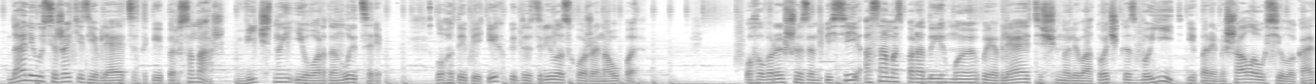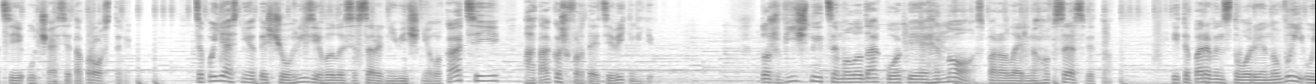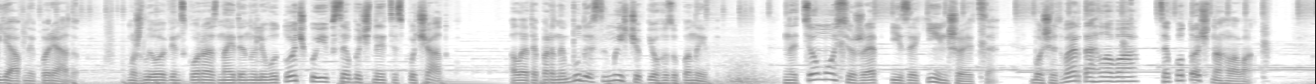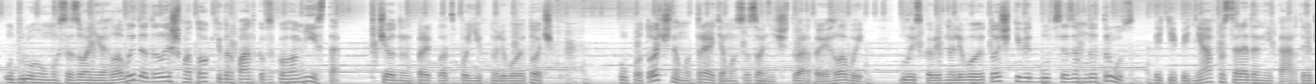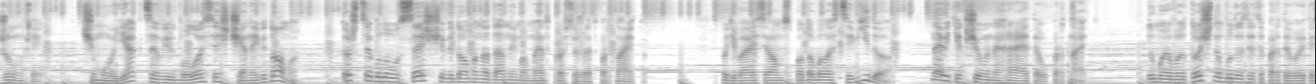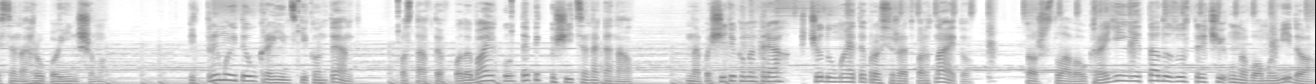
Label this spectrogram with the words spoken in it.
Далі у сюжеті з'являється такий персонаж вічний і орден лицарів, логотип яких підозріло схожий на УП. Поговоривши з NPC, а саме з парадигмою, виявляється, що нульова точка збоїть і перемішала усі локації у часі та просторі. Це пояснює те, що у грі з'явилися середньовічні локації, а також фортеці вікінгів. Тож вічний це молода копія Гено з паралельного всесвіту. І тепер він створює новий уявний порядок. Можливо, він скоро знайде нульову точку і все почнеться спочатку. Але тепер не буде семи, щоб його зупинити. На цьому сюжет і закінчується, бо четверта глава це поточна глава. У другому сезоні глави додали шматок кіберпанковського міста, ще один приклад з боїв нульової точки. У поточному третьому сезоні четвертої глави близько від нульової точки відбувся землетрус, який підняв посередині карти джунглі. Чому і як це відбулося ще невідомо. Тож це було усе, що відомо на даний момент про сюжет Фортнайту. Сподіваюся, вам сподобалось це відео, навіть якщо ви не граєте у Fortnite. Думаю, ви точно будете тепер дивитися на гру по-іншому. Підтримуйте український контент, поставте вподобайку та підпишіться на канал. Напишіть у коментарях, що думаєте про сюжет Фортнайту. Тож слава Україні та до зустрічі у новому відео.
